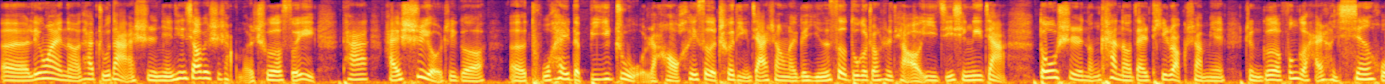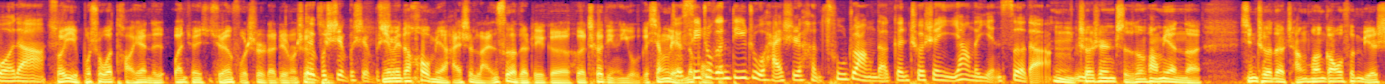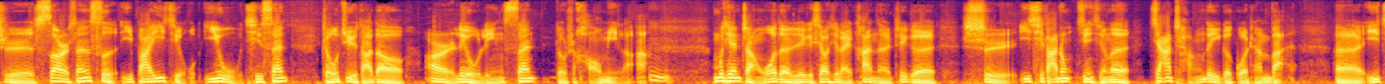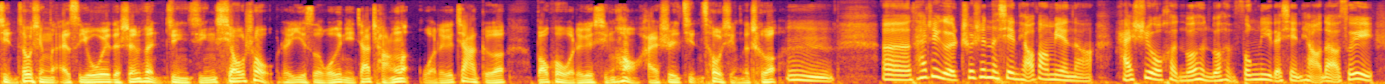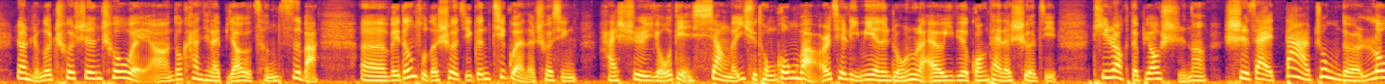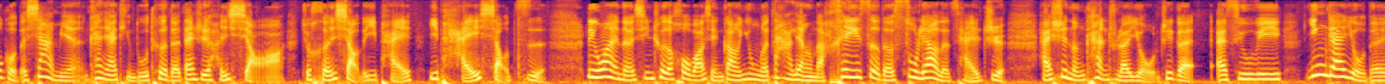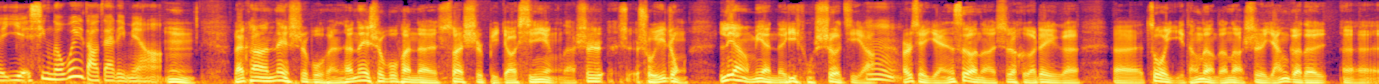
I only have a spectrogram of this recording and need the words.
呃，另外呢，它主打是年轻消费市场的车，所以它还是有这个呃涂黑的 B 柱，然后黑色的车顶加上了一个银色多个装饰条，以及行李架，都是能看到在 T-Roc 上面，整个风格还是很鲜活的啊。所以不是我讨厌的完全悬浮式的这种设计，对，不是不是不是，因为它后面还是蓝色的这个和车顶有个相连就的 C。柱跟 D 柱还是很粗壮的，跟车身一样的颜色的。嗯，车身尺寸方面呢，新车的长宽高分别是四二三四、一八一九、一五七三，轴距达到二六零三，都是毫米了啊。嗯。目前掌握的这个消息来看呢，这个是一汽大众进行了加长的一个国产版，呃，以紧凑型的 SUV 的身份进行销售。这意思我给你加长了，我这个价格包括我这个型号还是紧凑型的车。嗯，呃，它这个车身的线条方面呢，还是有很多很多很锋利的线条的，所以让整个车身、车尾啊都看起来比较有层次吧。呃，尾灯组的设计跟 T 管的车型还是有点像的，异曲同工吧。而且里面呢融入了 LED 的光带的设计。，T-Rock 的标识呢是在大众的 logo 的下面，看起来挺独特的，但是很小啊，就很小的一排一排小字。另外呢，新车的后保险杠用了大量的黑色的塑料的材质，还是能看出来有这个 SUV 应该有的野性的味道在里面啊。嗯，来看内饰部分，它内饰部分呢算是比较新颖的，是是属于一种亮面的一种设计啊，嗯而且颜色呢是和这个呃座椅等等等等是严格的呃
